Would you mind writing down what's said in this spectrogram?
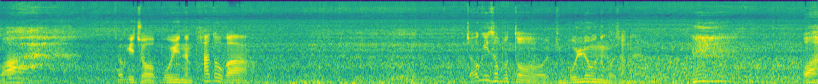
와 저기 저 보이는 파도가 저기서부터 이렇게 몰려오는 거잖아요. 와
